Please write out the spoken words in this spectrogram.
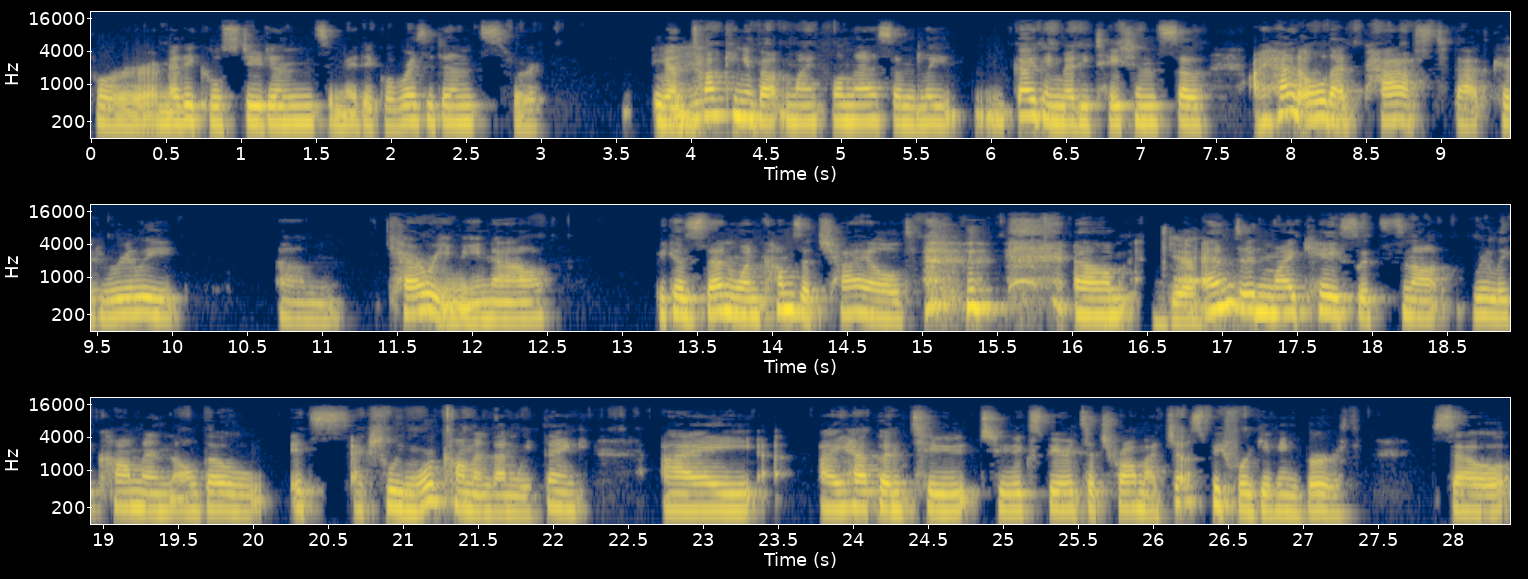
for medical students and medical residents for even mm-hmm. talking about mindfulness and le- guiding meditations. So I had all that past that could really um, carry me now. Because then when comes a child, um, yeah. and in my case, it's not really common, although it's actually more common than we think. I I happened to to experience a trauma just before giving birth, so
